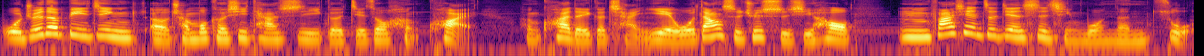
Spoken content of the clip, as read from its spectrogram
我觉得，毕竟呃，传播科系它是一个节奏很快、很快的一个产业。我当时去实习后，嗯，发现这件事情我能做，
